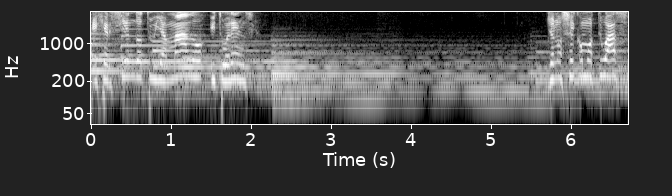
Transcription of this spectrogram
ejerciendo tu llamado y tu herencia. Yo no sé cómo tú has,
